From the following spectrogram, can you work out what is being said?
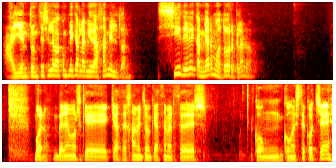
Ahí entonces se le va a complicar la vida a Hamilton. Sí debe cambiar motor, claro. Bueno, veremos qué, qué hace Hamilton, qué hace Mercedes con, este coche.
